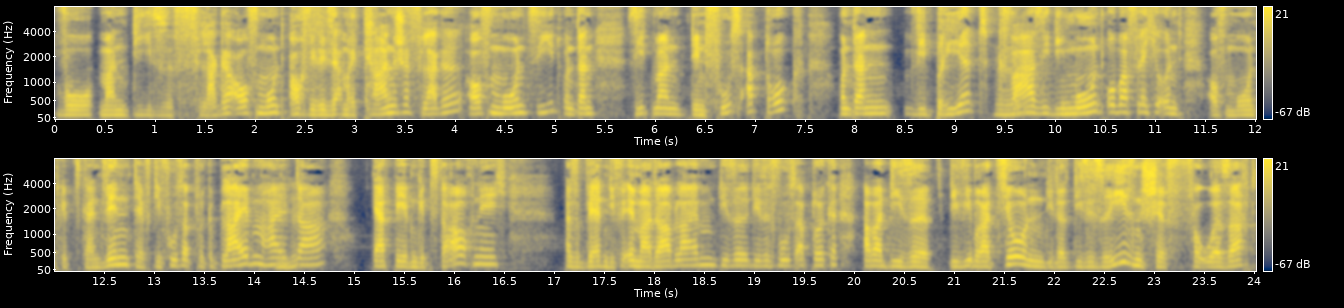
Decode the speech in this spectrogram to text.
wo man diese Flagge auf dem Mond, auch wieder diese amerikanische Flagge auf dem Mond sieht und dann sieht man den Fußabdruck und dann vibriert quasi die Mondoberfläche und auf dem Mond gibt's keinen Wind, die Fußabdrücke bleiben halt da. Erdbeben gibt's da auch nicht. Also werden die für immer da bleiben, diese, diese Fußabdrücke. Aber diese, die Vibrationen, die da, dieses Riesenschiff verursacht,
